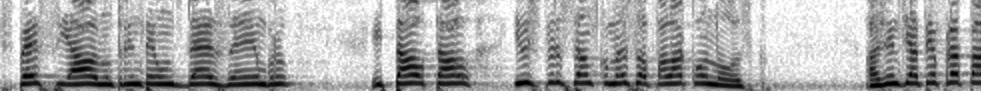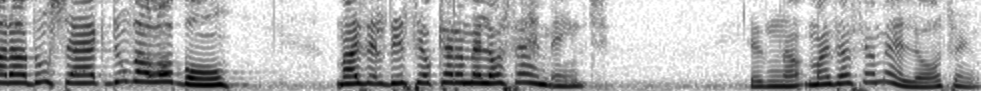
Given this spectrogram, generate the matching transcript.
especial no 31 de dezembro e tal, tal. E o Espírito Santo começou a falar conosco. A gente já tinha preparado um cheque de um valor bom. Mas ele disse: Eu quero a melhor semente. Eu, não, mas essa é a melhor, Senhor.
